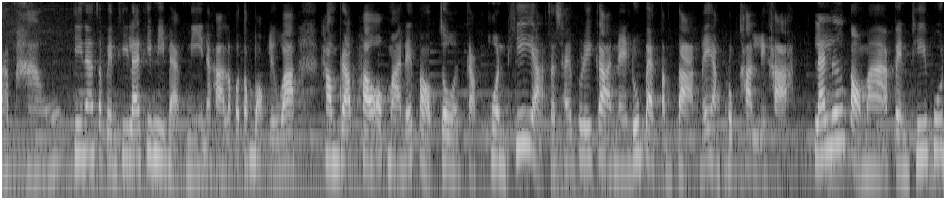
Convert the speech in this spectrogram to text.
Wlubhouse ที่น่าจะเป็นที่แรกที่มีแบบนี้นะคะ แล้วก็ต้องบอกเลยว่าทำ Wlubhouse ออกมาได้ตอบโจทย์กับคนที่อยากจะใช้บริการในรูปแบบต่างๆ ได้อย่างครบครันเลยค่ะ และเรื่องต่อมาเป็นที่พูด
